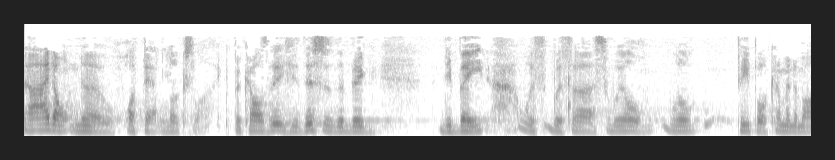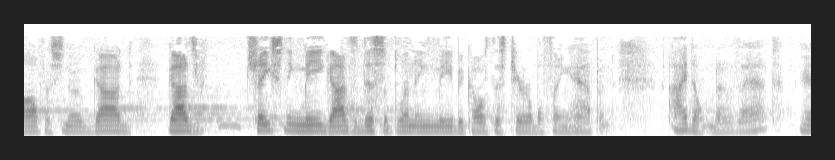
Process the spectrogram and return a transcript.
Now, I don't know what that looks like because this is the big debate with, with us. Will, will people come into my office, you know, God, God's chastening me, God's disciplining me because this terrible thing happened. I don't know that.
